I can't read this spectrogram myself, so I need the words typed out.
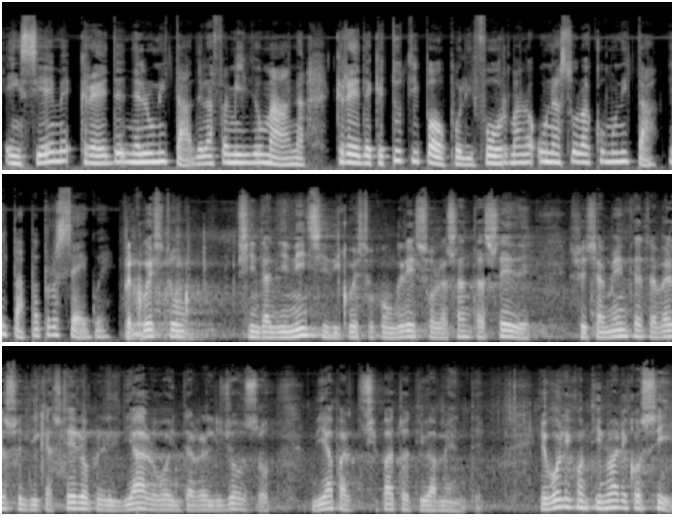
e insieme crede nell'unità della famiglia umana, crede che tutti i popoli formano una sola comunità. Il Papa prosegue. Per questo, sin dagli inizi di questo congresso, la Santa Sede specialmente attraverso il Dicastero per il dialogo interreligioso, vi ha partecipato attivamente e vuole continuare così.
